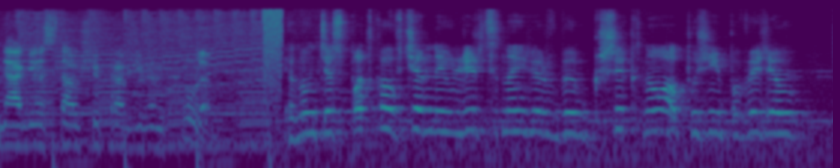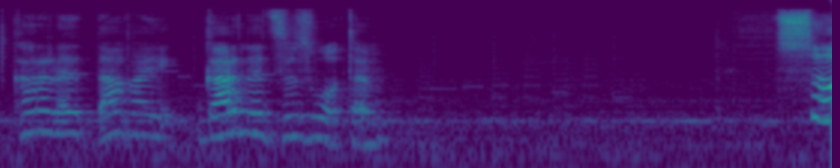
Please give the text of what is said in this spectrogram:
I nagle stał się prawdziwym królem. Jakbym cię spotkał w ciemnej uliczce, najpierw bym krzyknął, a później powiedział Karle, dawaj garnet ze złotem. Co?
